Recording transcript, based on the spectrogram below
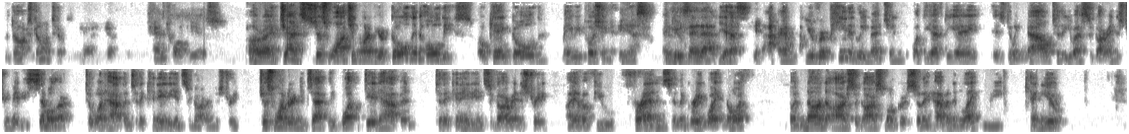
The dog's going too. Yeah, yeah. 10, 12 years. All right, gents, just watching one of your golden oldies. Okay, gold may be pushing it. Yes. And Did you say that? Yes. Yeah. And you've repeatedly mentioned what the FDA is doing now to the U.S. cigar industry may be similar to what happened to the Canadian cigar industry. Just wondering exactly what did happen to the Canadian cigar industry. I have a few friends in the Great White North, but none are cigar smokers, so they haven't enlightened me. Can you?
